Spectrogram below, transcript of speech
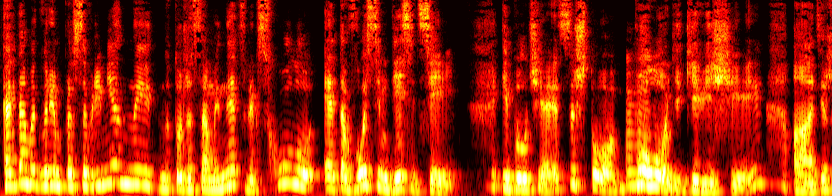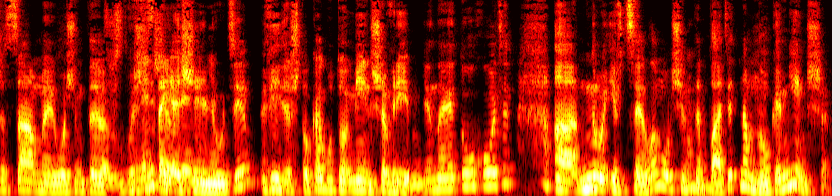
Когда мы говорим про современный, ну, тот же самый Netflix, Hulu, это 8-10 серий. И получается, что угу. по логике вещей, а, те же самые, в общем-то, вышестоящие люди видят, что как будто меньше времени на это уходит, а, ну и в целом, в общем-то, угу. платят намного меньше.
